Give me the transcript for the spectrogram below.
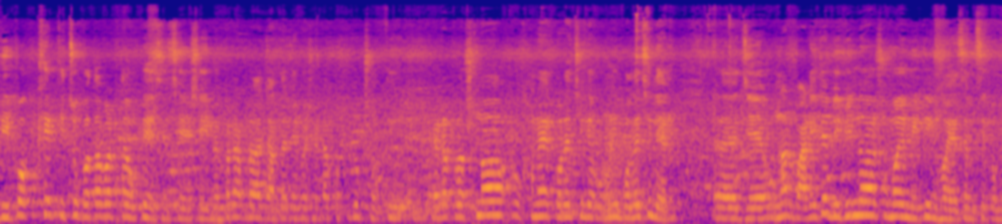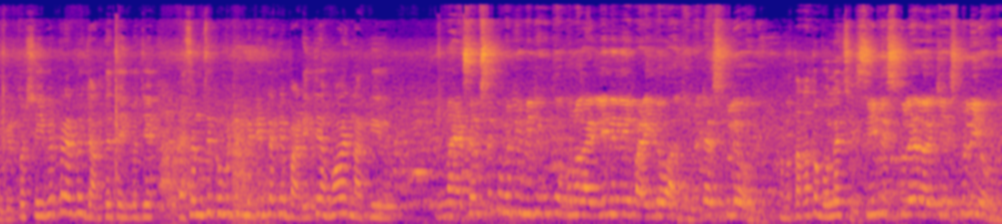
বিপক্ষে কিছু কথাবার্তা উঠে এসেছে সেই ব্যাপারে আমরা জানতে চাইব সেটা কতটুকু সত্যি। একটা প্রশ্ন ওখানে করেছিলেন উনি বলেছিলেন যে ওনার বাড়িতে বিভিন্ন সময় মিটিং হয় এসএমসি কমিটির। তো সেই ব্যাপারে একটু জানতে চাইব যে এসএমসি কমিটির মিটিংটা কি বাড়িতে হয় নাকি না এসএমসি কমিটির মিটিং তো কোনো গাইডলাইনে নেই বাড়িতেও আসবে এটা স্কুলে হবে। তারা তো বলেছে। সিল স্কুলে রয়েছে স্কুলেই হবে।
